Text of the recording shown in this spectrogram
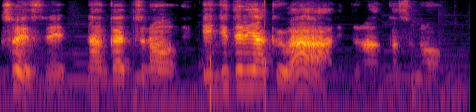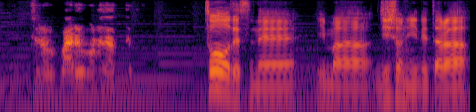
そうですね。なんか、その、演じてる役は、えっと、なんかその、その悪者だって。そうですね。今、辞書に入れたら、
